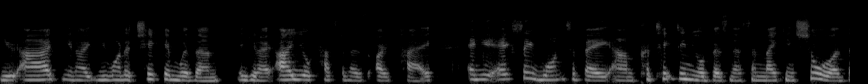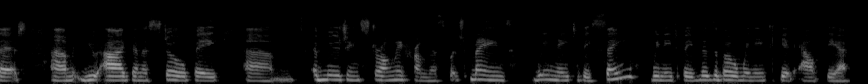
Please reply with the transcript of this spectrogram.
you are you know you want to check in with them you know are your customers okay and you actually want to be um, protecting your business and making sure that um, you are going to still be um, emerging strongly from this which means we need to be seen we need to be visible we need to get out there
